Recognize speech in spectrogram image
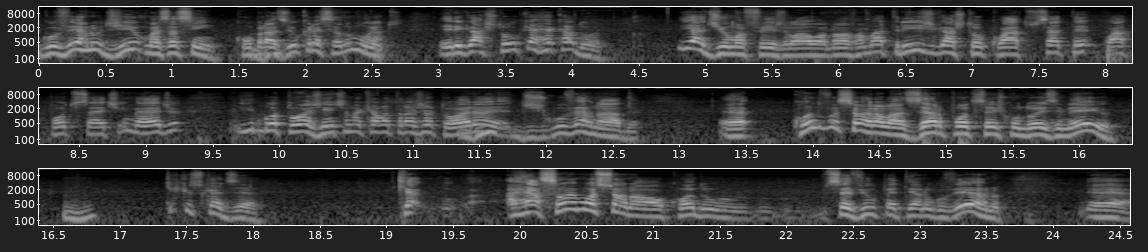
Governo Dilma, mas assim, com o uhum. Brasil crescendo muito. Ele gastou o que arrecadou. E a Dilma fez lá uma nova matriz, gastou 4,7 em média e botou a gente naquela trajetória uhum. desgovernada. É, quando você olha lá 0,6 com 2,5, uhum. O que, que isso quer dizer? Que a, a, reação emocional quando você viu o PT no governo é,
